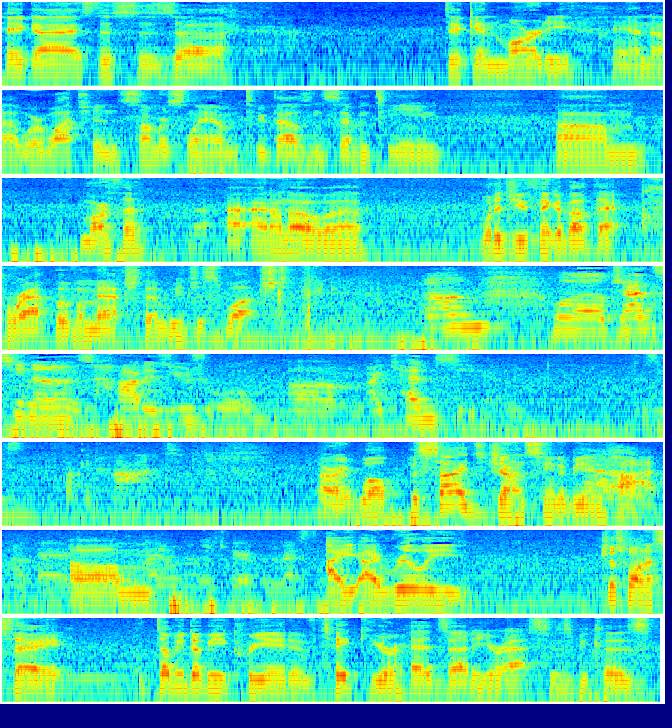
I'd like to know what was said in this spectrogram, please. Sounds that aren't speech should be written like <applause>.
Hey guys, this is uh, Dick and Marty, and uh, we're watching SummerSlam 2017. Um, Martha, I, I don't know. Uh, what did you think about that crap of a match that we just watched? Um, well, John Cena is hot as usual. Um, I can see him because he's fucking hot. All right. Well, besides John Cena being Oh, hot, Okay. um, well, I don't really care for the rest of. I, I really just want to say, WWE Creative, take your heads out of your asses because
